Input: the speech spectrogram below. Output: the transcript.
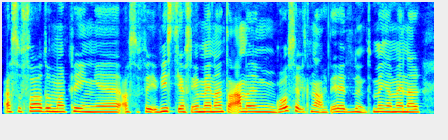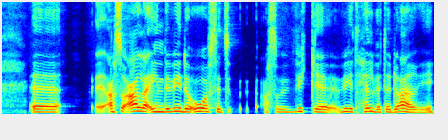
alltså fördomar kring, eh, alltså för, visst jag, jag menar inte, ah, men gå och sälj knark, det är helt lugnt, men jag menar, eh, alltså alla individer oavsett alltså, vilket, vilket helvete du är i,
